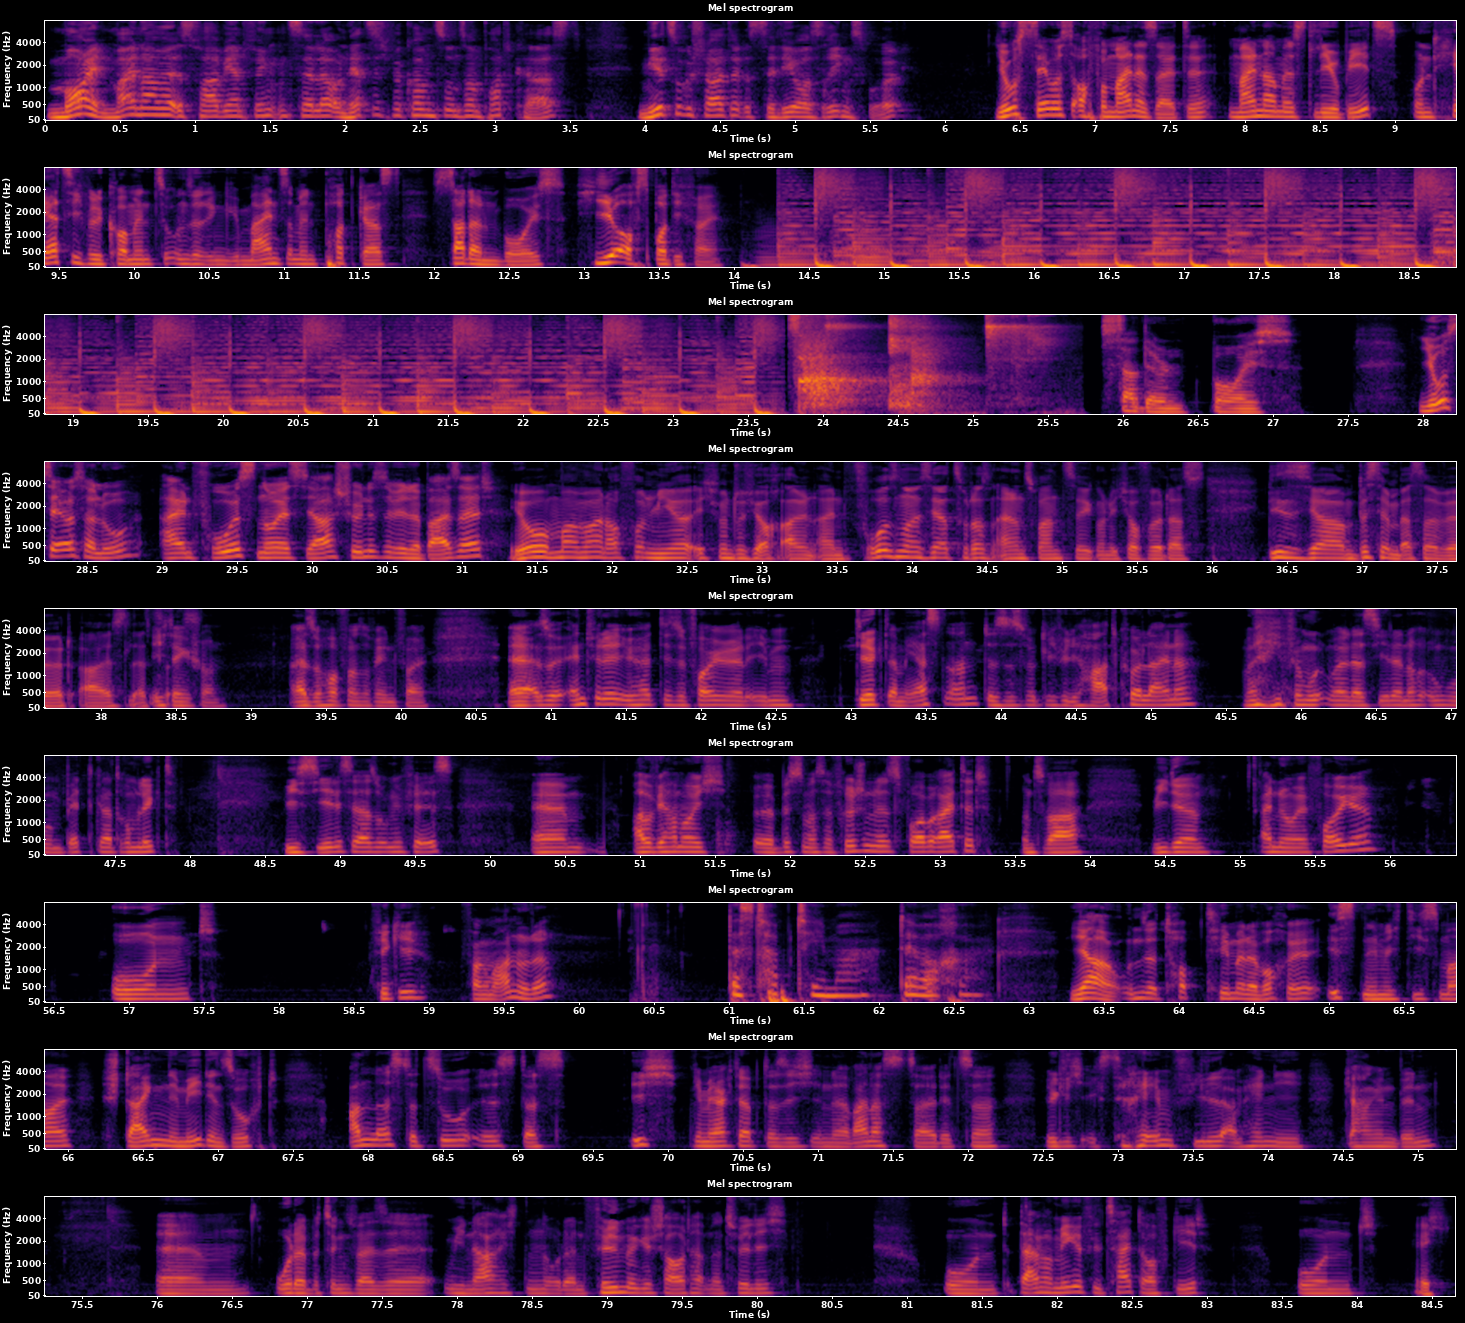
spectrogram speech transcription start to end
Moin, mein Name ist Fabian Finkenzeller und herzlich willkommen zu unserem Podcast. Mir zugeschaltet ist der Leo aus Regensburg. Jo, servus auch von meiner Seite. Mein Name ist Leo Beetz und herzlich willkommen zu unserem gemeinsamen Podcast Southern Boys hier auf Spotify. Southern Boys. Jo, servus, hallo. Ein frohes neues Jahr. Schön, dass ihr wieder dabei seid. Jo, moin moin auch von mir. Ich wünsche euch auch allen ein frohes neues Jahr 2021 und ich hoffe, dass dieses Jahr ein bisschen besser wird als letztes. Ich denke schon. Also hoffen wir es auf jeden Fall. Äh, also entweder ihr hört diese Folge gerade eben direkt am ersten an. Das ist wirklich für die Hardcore-Liner, weil ich vermute mal, dass jeder noch irgendwo im Bett gerade rumliegt, wie es jedes Jahr so ungefähr ist. Ähm, aber wir haben euch ein äh, bisschen was Erfrischendes vorbereitet und zwar wieder eine neue Folge und Vicky, fangen wir an, oder? Das Top-Thema der Woche. Ja, unser Top-Thema der Woche ist nämlich diesmal steigende Mediensucht. Anlass dazu ist, dass ich gemerkt habe, dass ich in der Weihnachtszeit jetzt äh, wirklich extrem viel am Handy gehangen bin. Ähm, oder beziehungsweise wie Nachrichten oder Filme geschaut habe natürlich. Und da einfach mega viel Zeit drauf geht. Und ich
